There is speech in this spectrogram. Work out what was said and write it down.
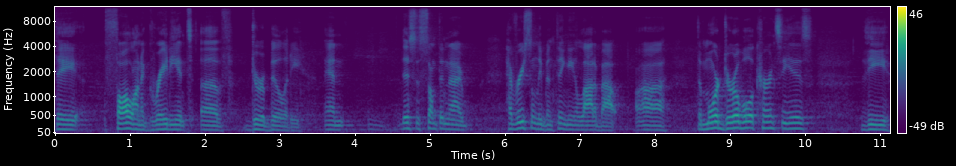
they fall on a gradient of durability. And this is something that I have recently been thinking a lot about. Uh, the more durable a currency is, the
